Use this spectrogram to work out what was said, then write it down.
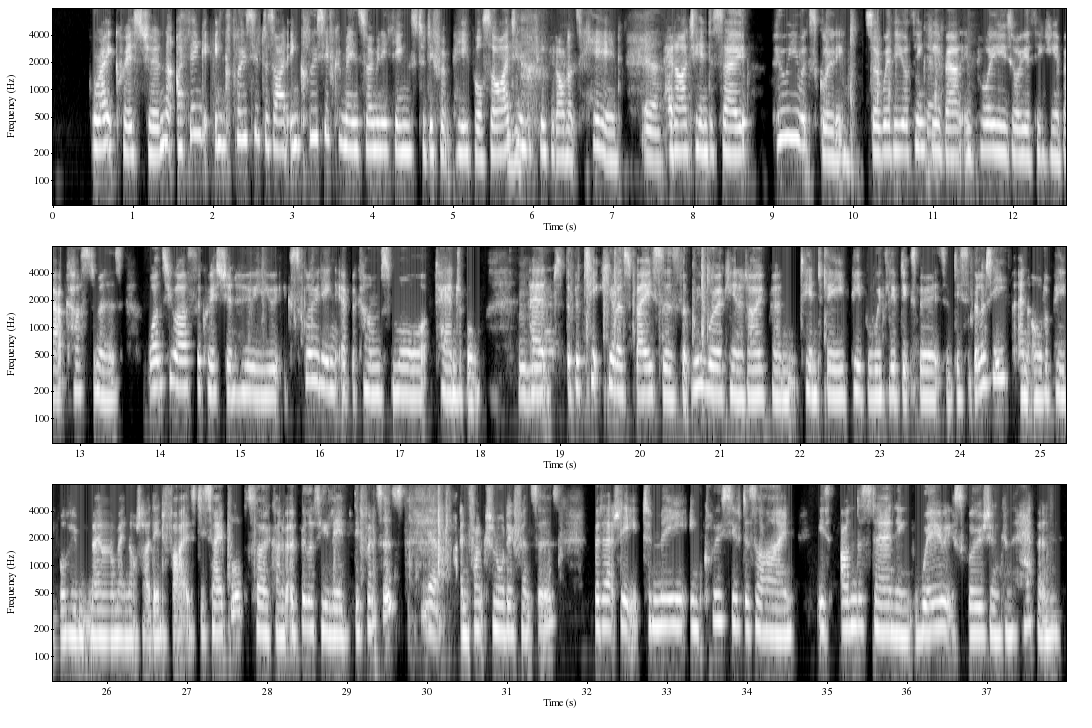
Great question. I think inclusive design, inclusive can mean so many things to different people. So I tend to flip it on its head. Yeah. And I tend to say, who are you excluding? So whether you're thinking okay. about employees or you're thinking about customers, once you ask the question, who are you excluding, it becomes more tangible. Mm-hmm. And the particular spaces that we work in at Open tend to be people with lived experience of disability and older people who may or may not identify as disabled. So, kind of ability led differences yeah. and functional differences. But actually, to me, inclusive design is understanding where exclusion can happen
